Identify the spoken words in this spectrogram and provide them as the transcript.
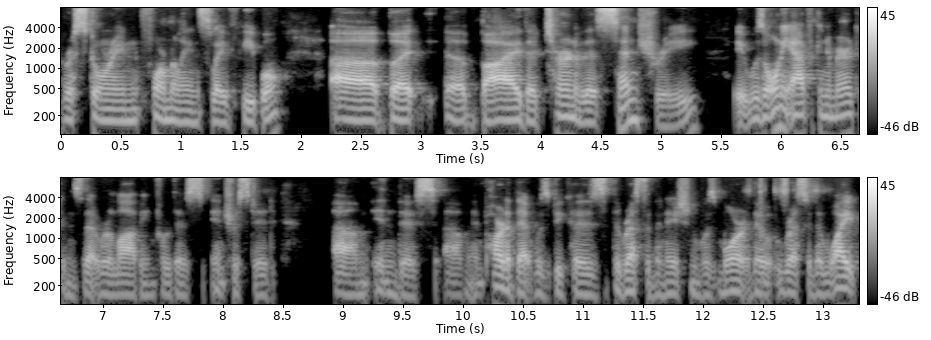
restoring formerly enslaved people. but by the turn of the century, it was only African Americans that were lobbying for this, interested um, in this. Um, and part of that was because the rest of the nation was more, the rest of the white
